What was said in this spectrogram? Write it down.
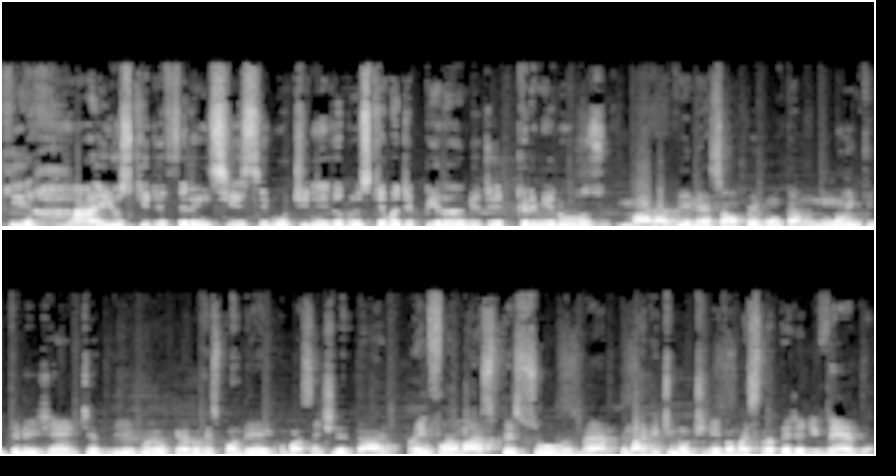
que raios que diferencia esse multinível do esquema de pirâmide criminoso? Maravilha, essa é uma pergunta muito inteligente, Rodrigo. Eu quero responder aí com bastante detalhe para informar as pessoas, né? O marketing multinível é uma estratégia de venda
